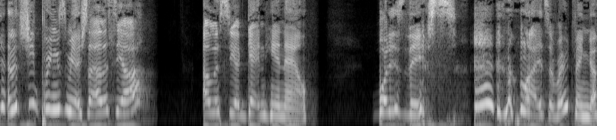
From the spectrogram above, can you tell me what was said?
And then she brings me, she's like, Alissia, Alissia, get in here now. What is this? And I'm like, it's a root finger.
